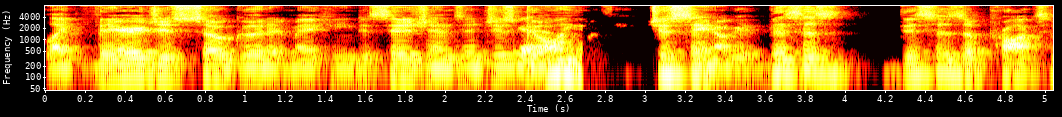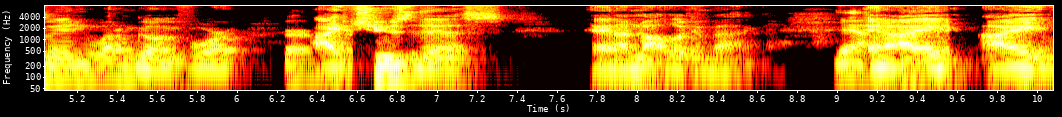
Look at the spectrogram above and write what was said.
like they're just so good at making decisions and just Yeah. going just saying, okay, this is this is approximating what I'm going for. Sure. I choose this, and I'm not looking back. Yeah. And I I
